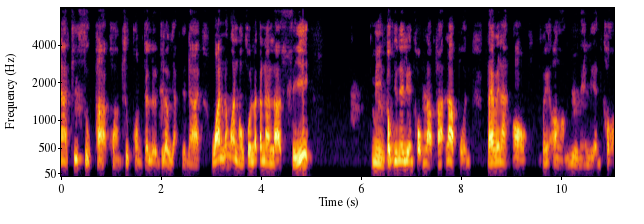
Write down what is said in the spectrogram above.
นาศที่สุภะความสุขความเจริญที่เราอยากจะได้ วันทั้งวันของคนละกันนานราศี มีนตกอยู่ในเรือนของลาภะลาภผล แต่เวลาออกไปออกอยู่ในเรือนของ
